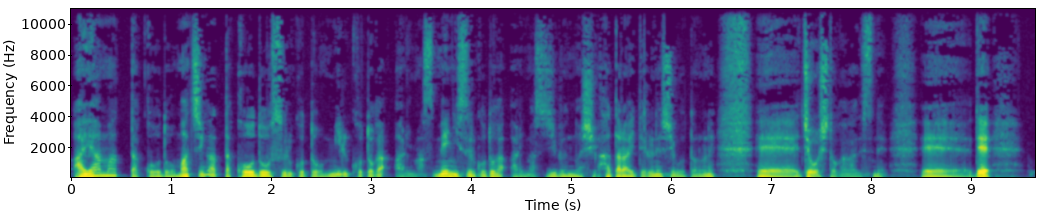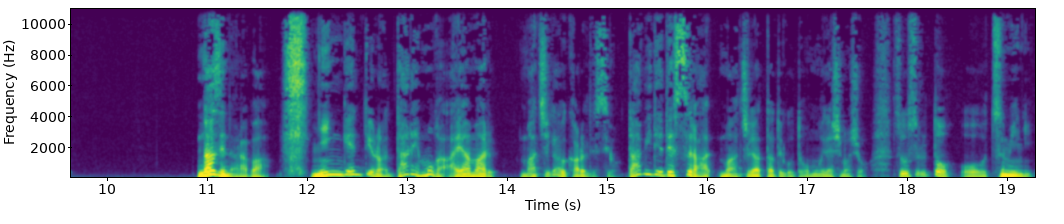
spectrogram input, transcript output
誤った行動、間違った行動をすることを見ることがあります。目にすることがあります。自分の働いてるね、仕事のね、えー、上司とかがですね。えー、で、なぜならば、人間っていうのは誰もが謝る。間違うからですよ。ダビデですら間違ったということを思い出しましょう。そうすると、罪に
